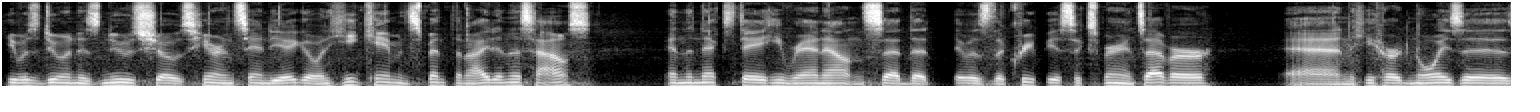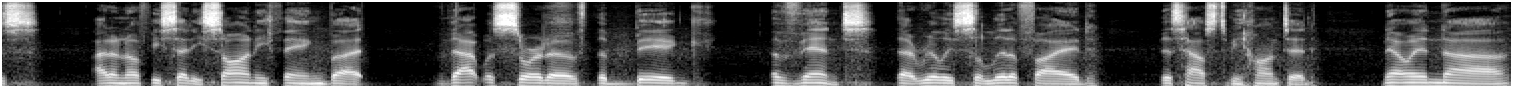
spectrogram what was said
he was doing his news shows here in San Diego. And he came and spent the night in this house. And the next day he ran out and said that it was the creepiest experience ever. And he heard noises. I don't know if he said he saw anything, but that was sort of the big event that really solidified this house to be haunted. Now, in uh,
